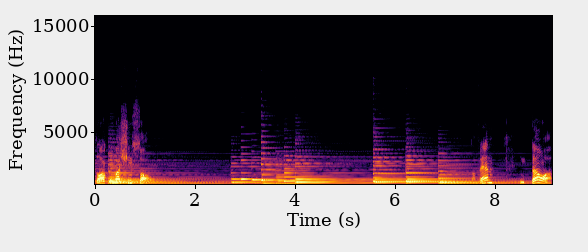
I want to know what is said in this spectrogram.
Dó com baixinho Sol. Então, ó,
